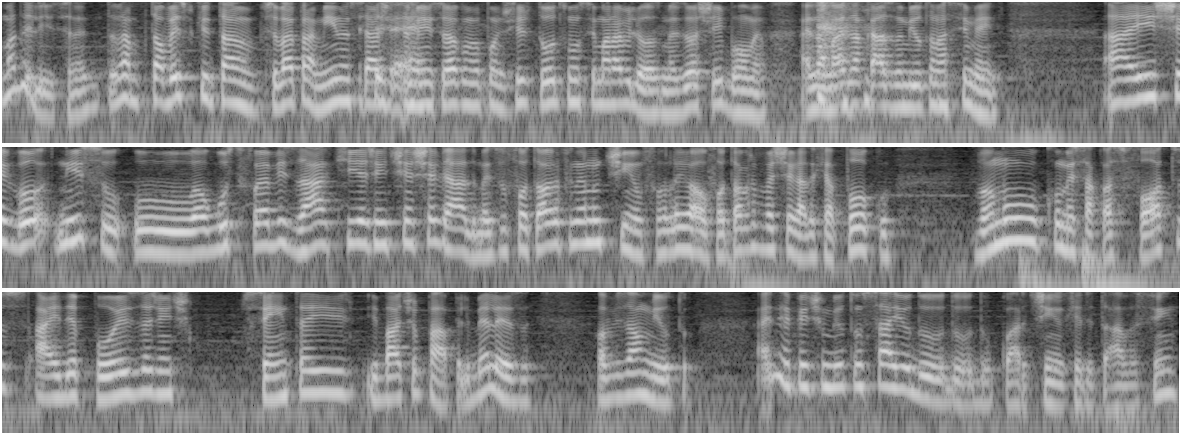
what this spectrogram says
uma delícia, né? Então, Talvez porque tá, você vai pra Minas, você Você- acha que é. também você vai comer pão de queijo, todos vão ser maravilhosos, mas eu achei bom mesmo. Ainda mais na casa do Milton Nascimento. Aí chegou nisso, o Augusto foi avisar que a gente tinha chegado, mas o fotógrafo ainda não tinha. Eu falei, ó, o fotógrafo vai chegar daqui a pouco, vamos começar com as fotos, aí depois a gente senta e, e bate o papo. Ele, beleza, vou avisar o Milton. Aí de repente o Milton saiu do, do, do quartinho que ele tava assim,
